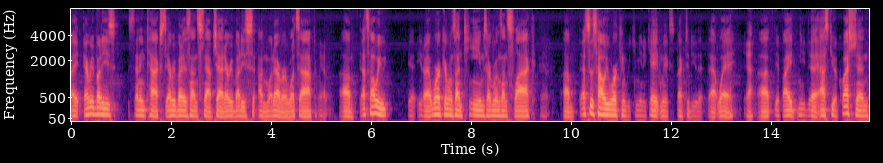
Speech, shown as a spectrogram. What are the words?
right? Everybody's sending text, everybody's on Snapchat, everybody's on whatever WhatsApp. Yep. Um, that's how we, you know, at work, everyone's on Teams, everyone's on Slack. Um, that's just how we work and we communicate, and we expect to do that that way. yeah, Uh, if I need to ask you a question,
